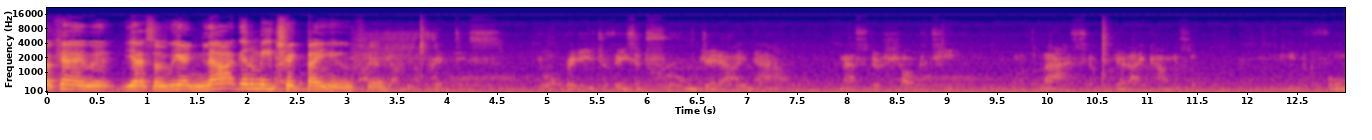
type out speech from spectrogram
Okay, we, yeah, so we are not gonna be tricked by you. My young apprentice, you are ready to face a true Jedi now. Master Shaak Ti, one of the last of the Jedi Council. You need the full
